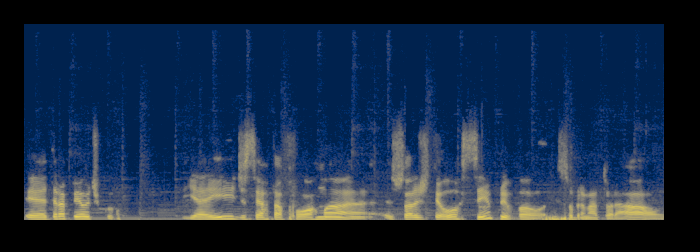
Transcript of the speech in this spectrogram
é, terapêutico. E aí, de certa forma, histórias de terror sempre vão sobrenatural,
